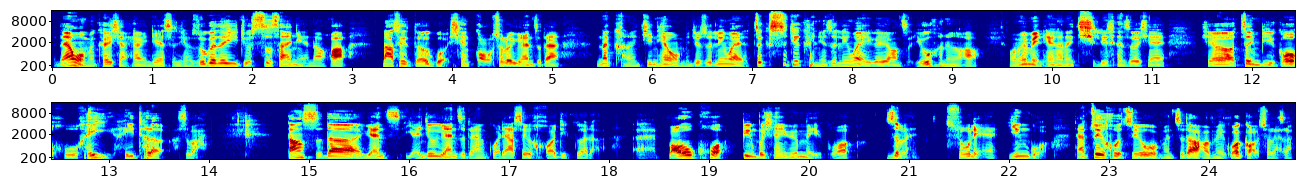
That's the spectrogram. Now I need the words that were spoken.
当然我们可以想象一件事情，如果在一九四三年的话，纳粹德国先搞出了原子弹。那可能今天我们就是另外这个世界肯定是另外一个样子，有可能啊，我们每天可能起立的时候先先想要振臂高呼嘿，希特勒是吧？当时的原子研究原子弹国家是有好几个的，呃，包括并不限于美国、日本、苏联、英国，但最后只有我们知道哈，美国搞出来了。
